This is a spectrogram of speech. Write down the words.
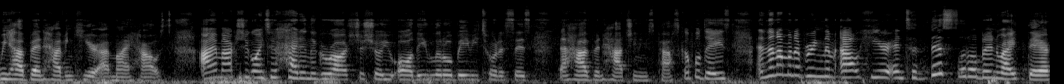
we have been having here at my house, I'm actually going to head in the garage to show you all the little baby tortoises that have been hatching these past couple days. And then I'm gonna bring them out here into this little bin right there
